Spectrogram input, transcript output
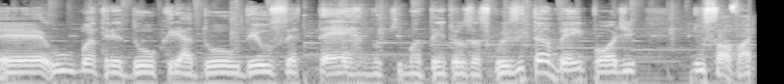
é, o mantenedor, o criador, o Deus eterno que mantém todas as coisas e também pode nos salvar.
